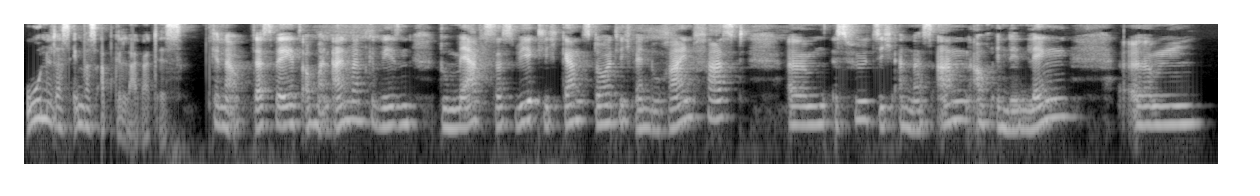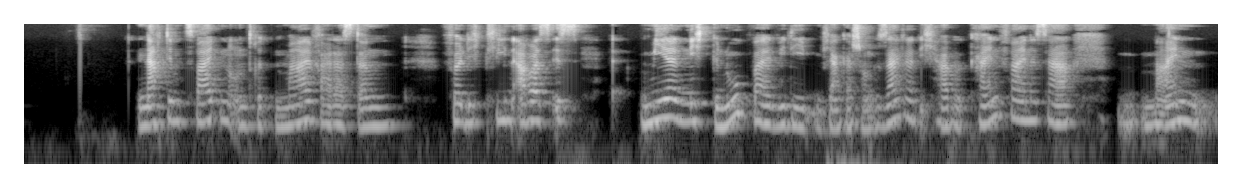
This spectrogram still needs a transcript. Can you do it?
ohne dass irgendwas abgelagert ist. Genau, das wäre jetzt auch mein Einwand gewesen. Du merkst das wirklich ganz deutlich, wenn du reinfasst. Ähm, es fühlt sich anders an, auch in den Längen. Ähm, nach dem zweiten und dritten Mal war das dann völlig clean, aber es ist mir nicht genug, weil wie die Bianca schon gesagt hat, ich habe kein feines Haar. Mein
